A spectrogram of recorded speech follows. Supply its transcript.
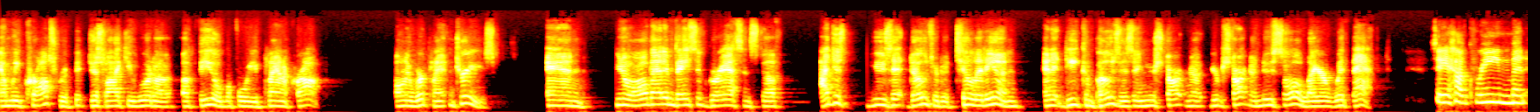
and we cross rip it just like you would a, a field before you plant a crop. Only we're planting trees. And, you know, all that invasive grass and stuff, I just use that dozer to till it in and it decomposes and you're starting a you're starting a new soil layer with that. So you have green man-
